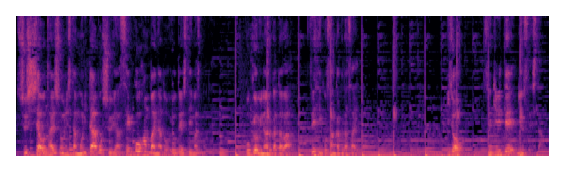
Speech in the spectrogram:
出資者を対象にしたモニター募集や先行販売などを予定していますのでご興味のある方はぜひご参加ください。以上セキュリティニュースでした。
